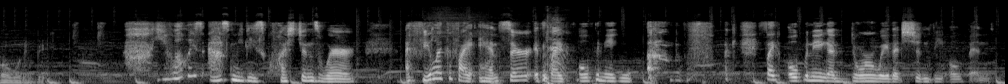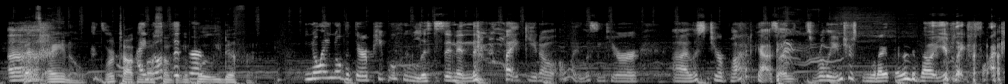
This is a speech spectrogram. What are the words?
what would it be? You always ask me these questions where I feel like if I answer, it's like opening, it's like opening a doorway that shouldn't be opened. That's anal. We're talking about something completely different. no, I know, but there are people who listen and they're like, you know, oh, I listened to your, uh, I listened to your podcast. It's really interesting what I learned about you. Like, fuck.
